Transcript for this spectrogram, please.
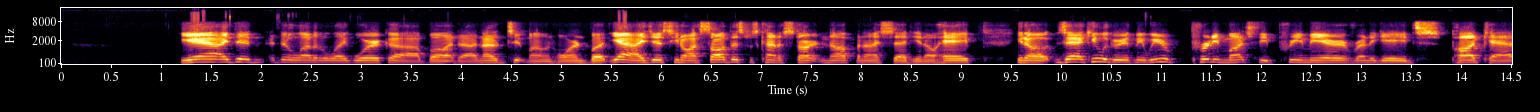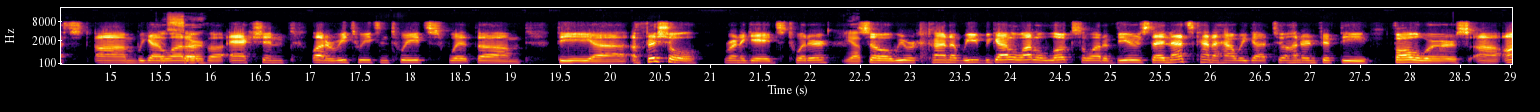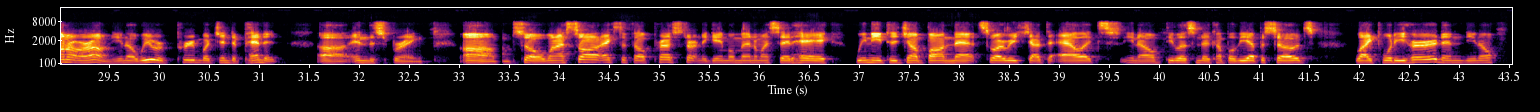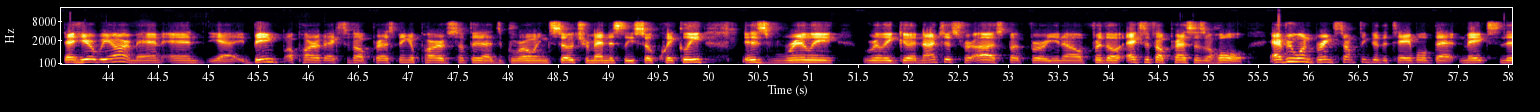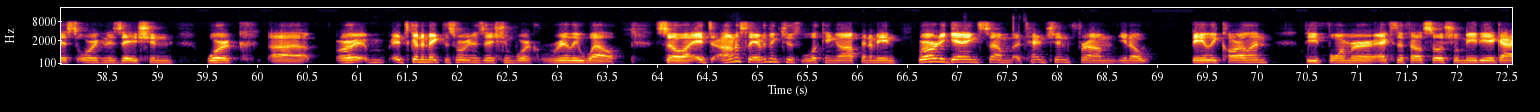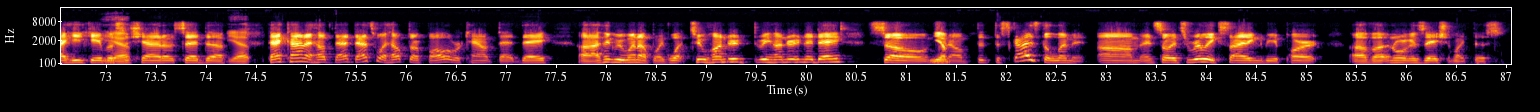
Yeah, I did. I did a lot of the legwork, uh, but uh, not to toot my own horn. But yeah, I just you know I saw this was kind of starting up, and I said, you know, hey, you know, Zach, you'll agree with me. We were pretty much the premier Renegades podcast. Um, we got yes, a lot sir. of uh, action, a lot of retweets and tweets with um, the uh, official Renegades Twitter. Yep. So we were kind of we, we got a lot of looks, a lot of views, and that's kind of how we got to 150 followers uh, on our own. You know, we were pretty much independent uh, in the spring. Um, so when I saw XFL Press starting to gain momentum, I said, "Hey, we need to jump on that." So I reached out to Alex. You know, he listened to a couple of the episodes liked what he heard, and you know that here we are, man. And yeah, being a part of XFL Press, being a part of something that's growing so tremendously, so quickly, is really really good not just for us but for you know for the XFL press as a whole everyone brings something to the table that makes this organization work uh, or it's going to make this organization work really well. So uh, it's honestly everything's just looking up, and I mean we're already getting some attention from you know Bailey Carlin, the former XFL social media guy. He gave yep. us a shout out. Said uh, yep. that kind of helped. That that's what helped our follower count that day. Uh, I think we went up like what 200, 300 in a day. So yep. you know the, the sky's the limit. Um, and so it's really exciting to be a part of uh, an organization like this.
